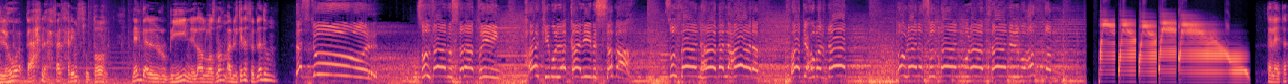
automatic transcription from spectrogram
اللي هو بقى أحنا أحفاد حريم السلطان. نلجأ للأوروبيين اللي ألوظناهم قبل كده في بلادهم. دستور! سلطان السلاطين حاكم الأقاليم السبعة. سلطان هذا العالم. فاتح بغداد. مولانا السلطان مراد خان المعظم. تلاتة.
